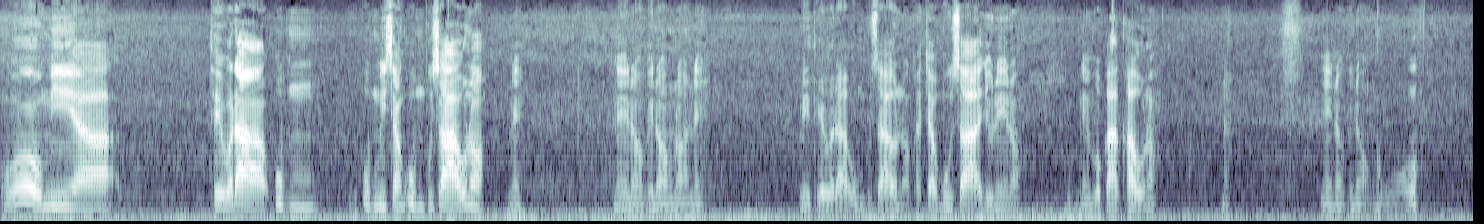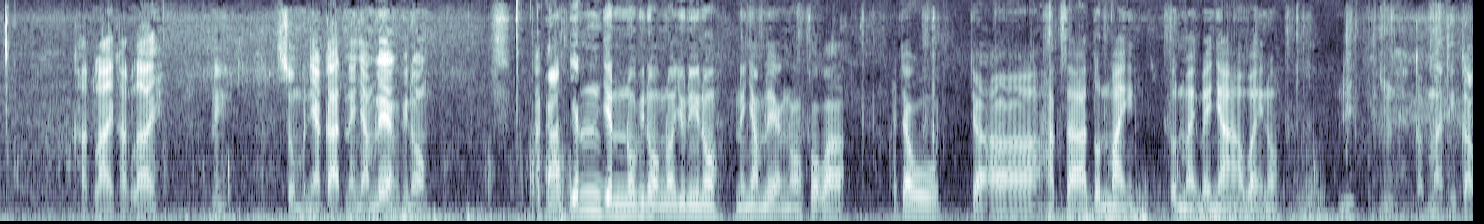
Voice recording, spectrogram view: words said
โอ้มีอ่าเทวดาอุ้มอุ้มมีช่างอุ้มผู้สาวเนาะนี่นี่เนาะพี่น้องเนาะนี่ มีเทวดาอุ้มผู้สาวเนาะเขาเจ้าบูชาอยู่นี่เนาะนี่บกล้าเข้าเนาะนี่เนาะพี่น้องโอ้คักหลายคักหลายนี่ชมบรรยากาศในยามแรงพี่น้อง อากาศเย็นเย็นเนาะพี่น้องเนาะอยู่นี่เนาะในยามแรงเนาะเพราะว่าเขาเจ้าจะอ่ารักษาต้นไม้ต้นไม้ใบหญ้าเอาไว้เนาะนี่กลับมาที่เก่า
